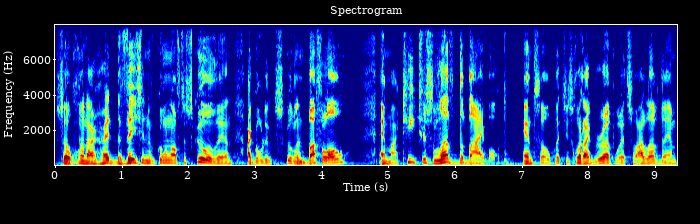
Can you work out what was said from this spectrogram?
So when I had the vision of going off to school, then I go to school in Buffalo, and my teachers loved the Bible. And so, which is what I grew up with, so I loved them.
